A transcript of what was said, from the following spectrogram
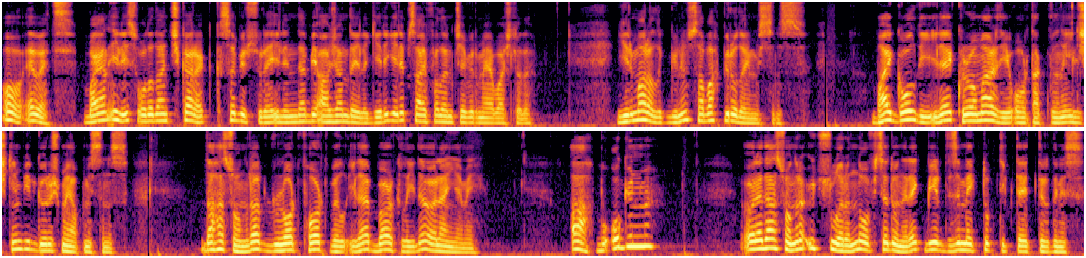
O evet. Bayan Ellis odadan çıkarak kısa bir süre elinde bir ajanda ile geri gelip sayfalarını çevirmeye başladı. 20 Aralık günü sabah bürodaymışsınız. Bay Goldie ile Cromarty ortaklığına ilişkin bir görüşme yapmışsınız. Daha sonra Lord Fortville ile Berkeley'de öğlen yemeği. Ah bu o gün mü? Öğleden sonra üç sularında ofise dönerek bir dizi mektup dikte ettirdiniz.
